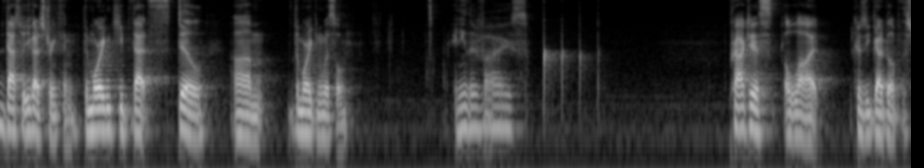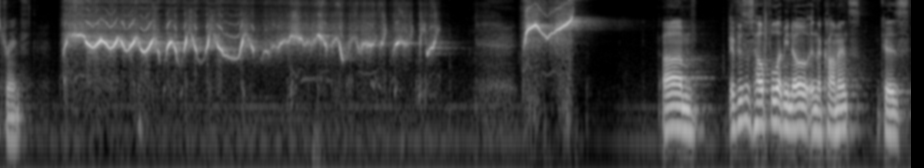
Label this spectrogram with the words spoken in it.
That's what you got to strengthen. The more you can keep that still, um, the more you can whistle. Any other advice? Practice a lot because you got to build up the strength. Um, if this is helpful, let me know in the comments because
